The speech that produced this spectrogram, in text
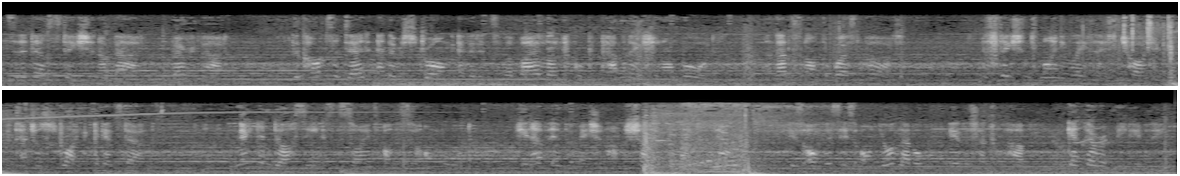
On Citadel Station are bad. Very bad. The comms are dead and there is strong evidence of a biological contamination on board. And that's not the worst part. The station's mining laser is charging with potential strike against Earth. Nathan D'Arcy is the science officer on board. He'd have information on shutting the laser down. His office is on your level near the central hub. Get there immediately.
